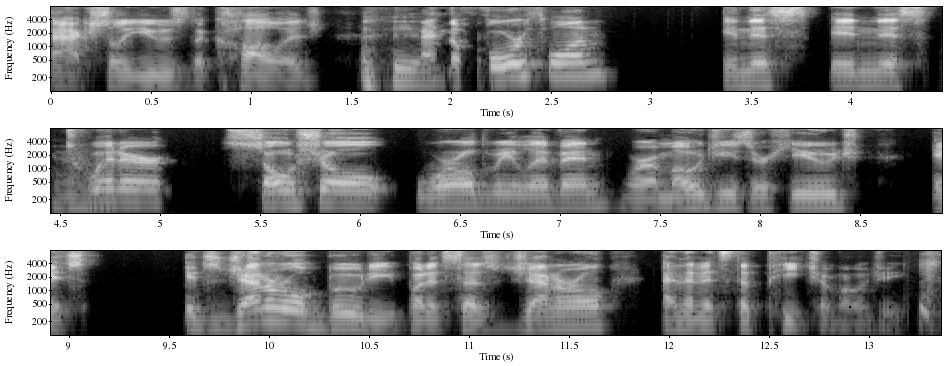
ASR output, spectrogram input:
actually use the college. Yeah. And the fourth one in this in this Yeah. Twitter social world we live in where emojis are huge, it's it's General Booty, but it says General and then it's the peach emoji.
